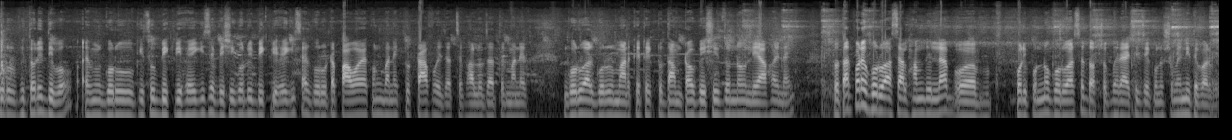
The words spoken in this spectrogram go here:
গরুর ভিতরেই দিব। এবং গরু কিছু বিক্রি হয়ে গেছে, বেশি গরুই বিক্রি হয়ে গেছে, আর গরুটা পাওয়া এখন মানে একটু টাফ হয়ে যাচ্ছে, ভালো জাতের মানের গরু, আর গরুর মার্কেটে একটু দামটাও বেশির জন্য নেওয়া হয় নাই। তো তারপরে গরু আছে, আলহামদুলিল্লাহ পরিপূর্ণ গরু আছে, দর্শক ভাইরা এসে যে কোনো সময় নিতে পারবে।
